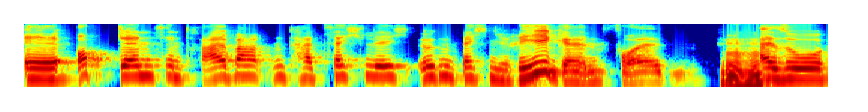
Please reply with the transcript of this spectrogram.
äh, ob denn Zentralbanken tatsächlich irgendwelchen Regeln folgen. Mhm. Also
